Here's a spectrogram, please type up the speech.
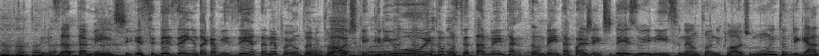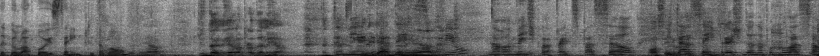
Exatamente. Esse desenho da camiseta, né, foi o Antônio tá Cláudio que criou, então você também tá, também tá com a gente desde o início, né, Antônio Cláudio? Muito obrigada pelo apoio sempre, tá bom? Daniela. De Daniela para Daniela. Também Obrigado, agradeço, Daniela. viu? Novamente pela participação Nossa, e tá sempre ajudando a população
